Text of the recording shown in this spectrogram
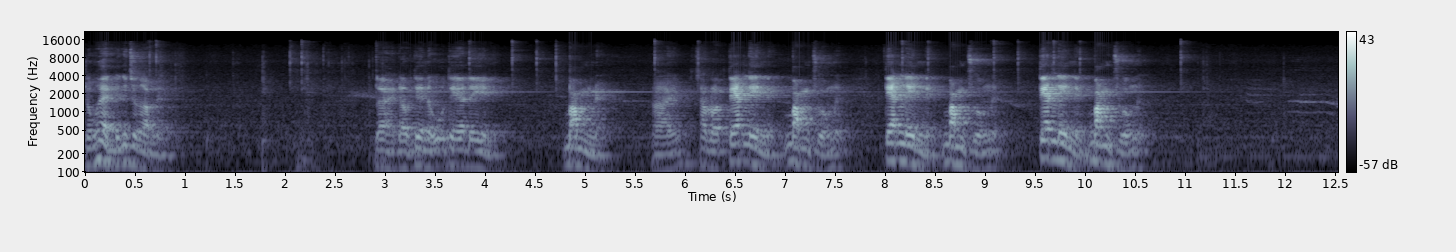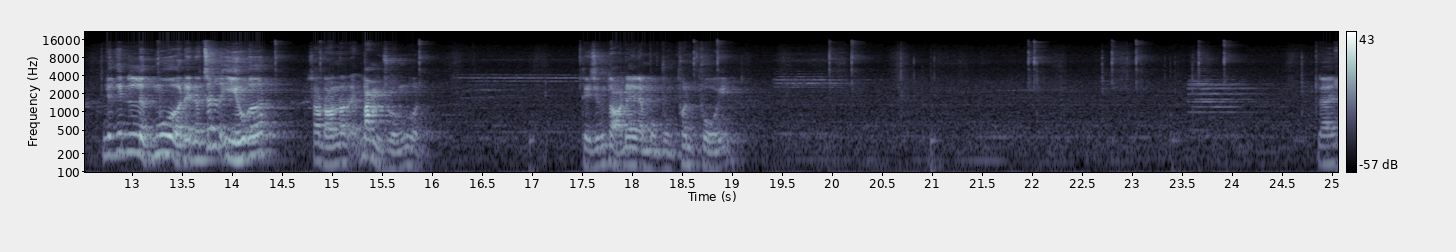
Giống hệt những cái trường hợp này. Đây, đầu tiên là UTAD này. băm này. Đấy. sau đó test lên này, băm xuống này. Test lên này, băm xuống này. Test lên này, băm xuống này. Những cái lực mua ở đây nó rất là yếu ớt. Sau đó nó lại băm xuống luôn. Thì chứng tỏ đây là một vùng phân phối. Đây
